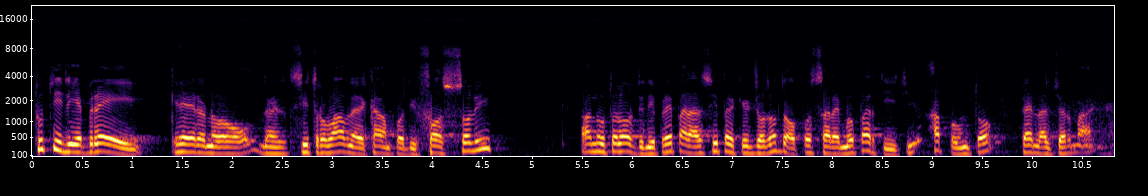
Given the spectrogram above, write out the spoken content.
tutti gli ebrei che nel, si trovavano nel campo di Fossoli hanno avuto l'ordine di prepararsi perché il giorno dopo saremmo partiti appunto per la Germania.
